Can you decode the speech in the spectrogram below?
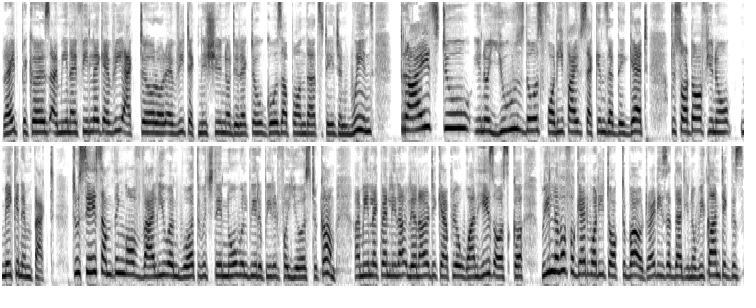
right? Because I mean, I feel like every actor or every technician or director who goes up on that stage and wins tries to you know use those 45 seconds that they get to sort of you know make an impact to say something of value and worth which they know will be repeated for years to come. I mean like when Leonardo DiCaprio won his Oscar we'll never forget what he talked about right? He said that you know we can't take this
